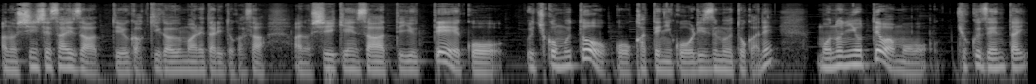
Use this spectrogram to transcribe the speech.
あのシンセサイザーっていう楽器が生まれたりとかさあのシーケンサーって言ってこう打ち込むとこう勝手にこうリズムとかねものによってはもう曲全体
